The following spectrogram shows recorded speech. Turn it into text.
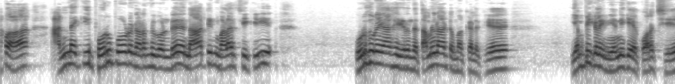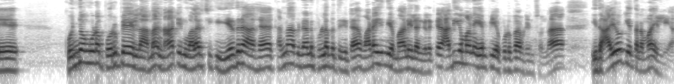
அப்போ அன்னைக்கு பொறுப்போடு நடந்து கொண்டு நாட்டின் வளர்ச்சிக்கு உறுதுணையாக இருந்த தமிழ்நாட்டு மக்களுக்கு எம்பிக்களின் எண்ணிக்கையை குறைச்சி கொஞ்சம் கூட பொறுப்பே இல்லாம நாட்டின் வளர்ச்சிக்கு எதிராக கண்ணாபின்னான்னு புள்ள பெத்துக்கிட்ட வட இந்திய மாநிலங்களுக்கு அதிகமான எம்பியை கொடுப்பேன் அப்படின்னு சொன்னா இது அயோக்கியத்தனமா இல்லையா?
